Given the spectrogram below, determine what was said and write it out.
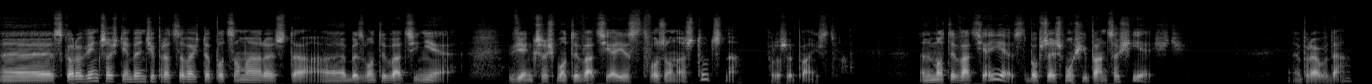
E, skoro większość nie będzie pracować, to po co ma reszta? E, bez motywacji? Nie. Większość motywacja jest stworzona sztuczna, proszę Państwa. Motywacja jest, bo przecież musi Pan coś jeść. E, prawda?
